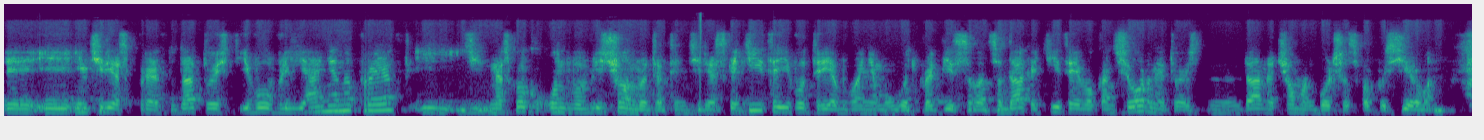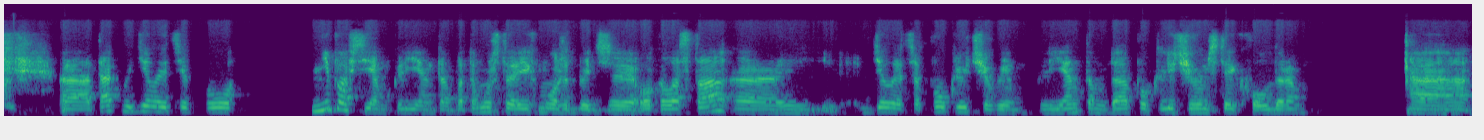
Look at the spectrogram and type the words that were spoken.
и, и интерес к проекту, да, то есть его влияние на проект и, и насколько он вовлечен в этот интерес. Какие-то его требования могут прописываться, да, какие-то его консерны, то есть, да, на чем он больше сфокусирован. А, так вы делаете по не по всем клиентам, потому что их может быть э, около 100, э, делается по ключевым клиентам, да, по ключевым стейкхолдерам. А,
